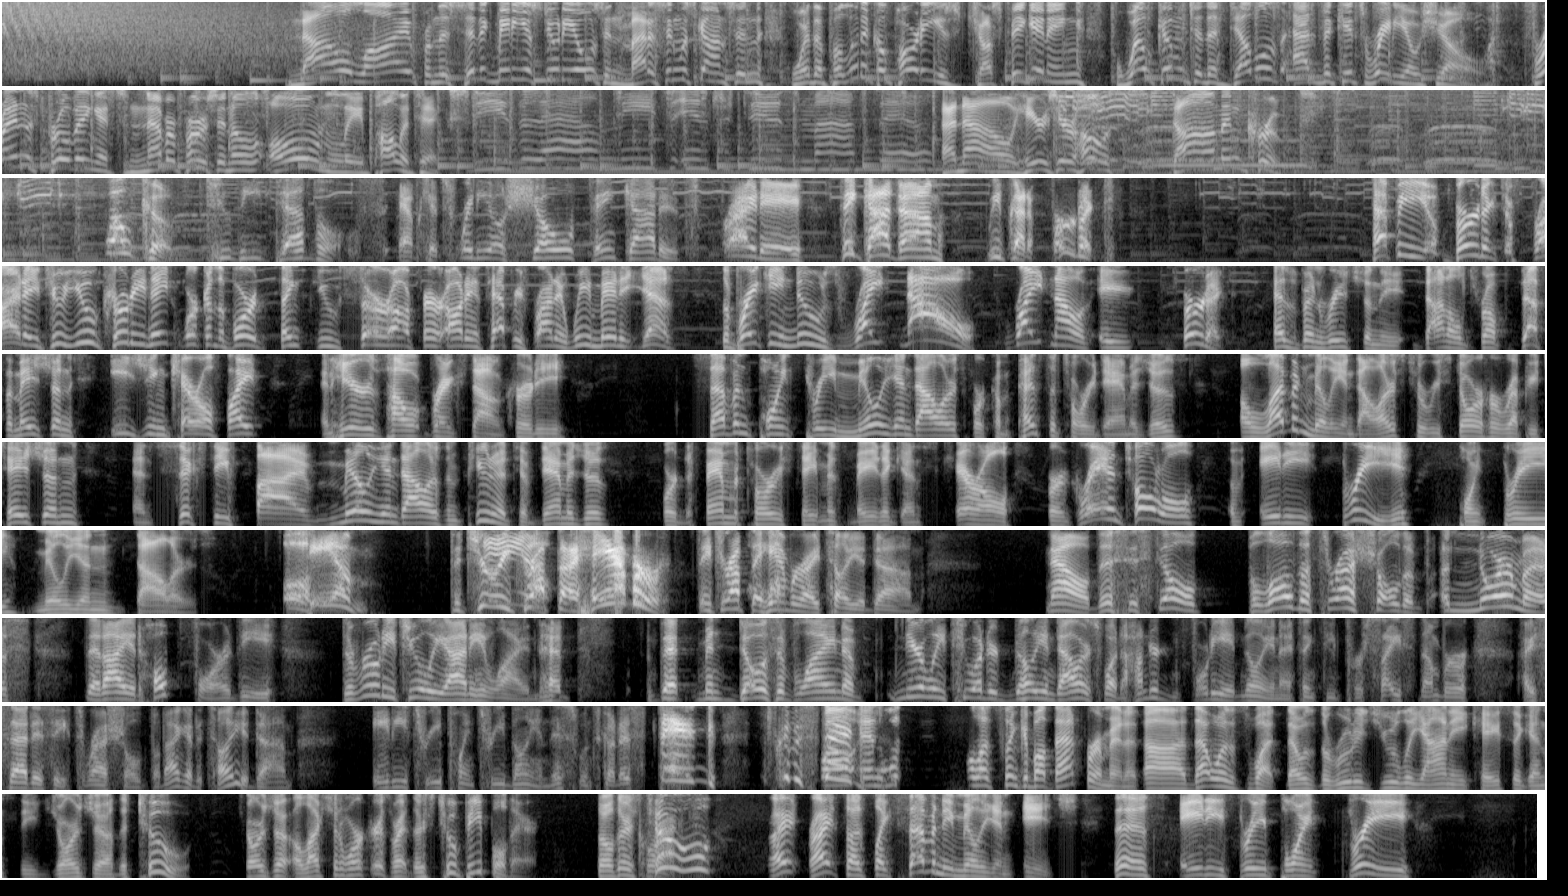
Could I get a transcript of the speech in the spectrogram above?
Now, live from the Civic Media Studios in Madison, Wisconsin, where the political party is just beginning, welcome to the Devil's Advocates Radio Show. Friends proving it's never personal, only politics. Please allow me to introduce myself. And now, here's your hosts, Dom and Crute. Welcome to the Devils Advocates Radio Show. Thank God it's Friday. Thank God, Dom, we've got a verdict. Happy verdict Friday to you, Crudy Nate. Work on the board. Thank you, sir. Uh, Our fair audience. Happy Friday. We made it. Yes. The breaking news right now, right now, a verdict has been reached in the Donald Trump defamation E. Jean Carroll fight. And here's how it breaks down, Crudy. $7.3 million for compensatory damages, $11 million to restore her reputation, and $65 million in punitive damages for defamatory statements made against Carroll for a grand total of $83.3 million. Oh, Damn. The jury Damn. dropped the hammer. They dropped the hammer, I tell you, Dom. Now, this is still below the threshold of enormous that I had hoped for. The the Rudy Giuliani line, that that Mendoza line of nearly two hundred million dollars, what, one hundred and forty eight million, I think the precise number I said is a threshold. But I gotta tell you, Dom, eighty three point three billion, this one's gonna sting. It's gonna sting. well, well, let's think about that for a minute. Uh, that was what? That was the Rudy Giuliani case against the Georgia, the two Georgia election workers, right? There's two people there. So there's two, right? Right. So it's like 70 million each. This 83.3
